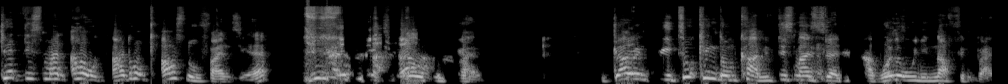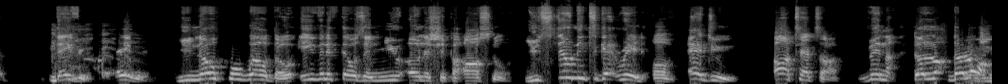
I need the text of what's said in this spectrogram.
Get this man out. I don't Arsenal fans, yeah. You guys are Arsenal fans. Guarantee till kingdom come. If this man said we're not winning nothing, bro. David, David, you know full well though, even if there was a new ownership at Arsenal, you still need to get rid of Edu, Arteta, Vinai, the lot, the lot.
